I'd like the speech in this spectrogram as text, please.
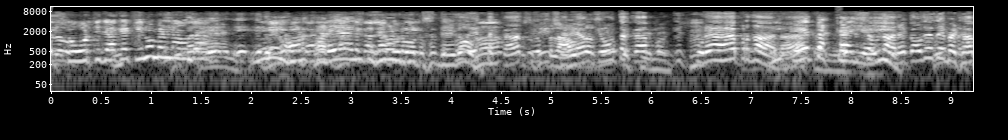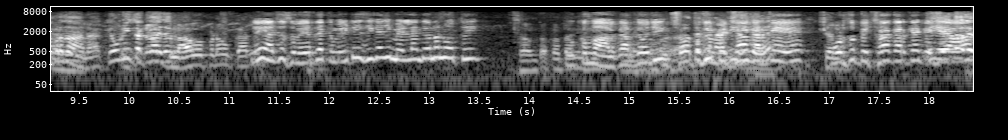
ਸਟੋਰ 'ਚ ਜਾ ਕੇ ਕਿਹਨੂੰ ਮਿਲਣਾ ਹੁੰਦਾ? ਨਹੀਂ ਹੁਣ ਖੜੇ ਆ ਜੀ ਤੁਸੀਂ ਹੁਣ ਨੋਟਿਸ ਦੇ ਦਿਓ ਇਹ ਧੱਕਾ ਤੁਸੀਂ ਛੜਿਆ ਕਿਉਂ ਧੱਕਾ? ਤੁਰਿਆ ਹੋਇਆ ਪ੍ਰਧਾਨ ਆ। ਇਹ ਧੱਕਾ ਹੀ ਹੈ ਸੰਵਿਧਾਨਕ ਕਹਦੇ ਤੇ ਬੈਠਾ ਪ੍ਰਧਾਨ ਆ। ਕਿਉਂ ਨਹੀਂ ਧੱਕਾ ਜਰ ਬੁਲਾਓ ਆਪਣਾ ਉਹ ਕਰ ਨਹੀਂ ਅੱਜ ਸਵੇਰ ਦੇ ਕਮੇਟੀ ਸੀਗਾ ਜੀ ਮਿਲ ਲੈਂਦੇ ਉਹਨਾਂ ਨੂੰ ਉੱਥੇ ਹੀ। ਸਾਨੂੰ ਤਾਂ ਪਤਾ ਤੂੰ ਨਹੀਂ ਕਮਾਲ ਕਰਦੇ ਹੋ ਜੀ। ਤੁਸੀਂ ਪਿੱਛਾ ਕਰਕੇ ਪੁਲਿਸ ਪਿੱਛਾ ਕਰਕੇ ਤਾਂ ਆ।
